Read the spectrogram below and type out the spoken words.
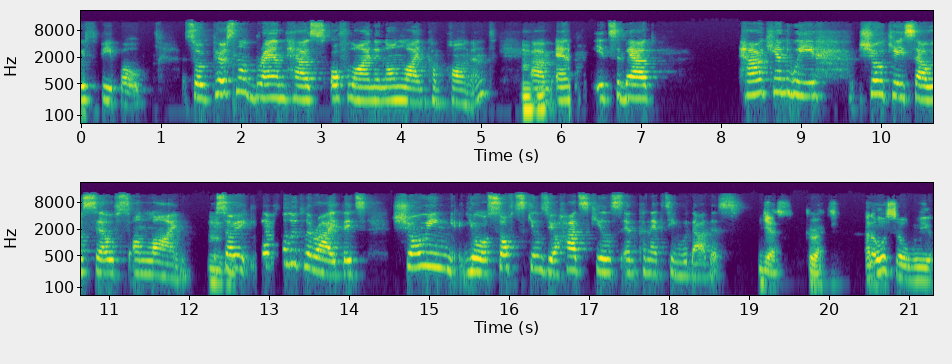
with people so personal brand has offline and online component Mhm. um, and it's about how can we showcase ourselves online so Mhm. you're absolutely right it's showing your soft skills your hard skills and connecting with others Yes, correct. And also, we,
